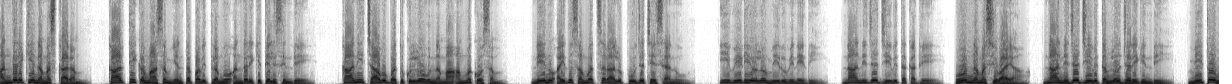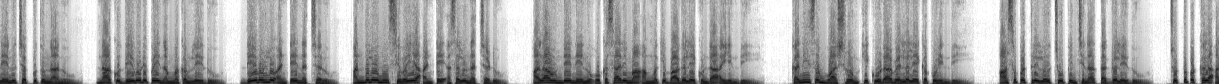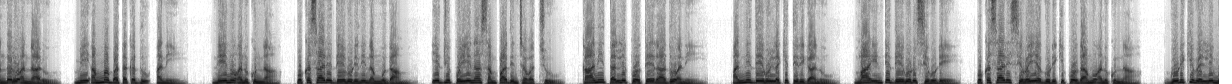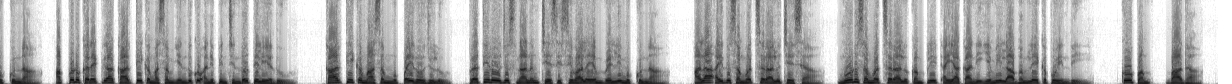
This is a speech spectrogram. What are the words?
అందరికీ నమస్కారం. కార్తీక మాసం ఎంత పవిత్రమో అందరికీ తెలిసిందే. కాని చావు బతుకుల్లో ఉన్న మా అమ్మ కోసం నేను ఐదు సంవత్సరాలు పూజ చేశాను. ఈ వీడియోలో మీరు వినేది నా నిజ జీవిత కథే. ఓం నమశివాయ నా నిజ జీవితంలో జరిగింది. మీతో నేను చెప్పుతున్నాను. నాకు దేవుడిపై నమ్మకం లేదు. దేవుళ్ళు అంటే నచ్చరు. అందులోనూ శివయ్య అంటే అసలు నచ్చడు. అలా ఉండే నేను ఒకసారి మా అమ్మకి బాగలేకుండా అయింది. కనీసం వాష్రూమ్కి కూడా వెళ్ళలేకపోయింది. ఆసుపత్రిలో చూపించినా తగ్గలేదు. చుట్టుపక్కల అందరూ అన్నారు మీ అమ్మ బతకదు అని. నేను అనుకున్నా ఒకసారి దేవుడిని నమ్ముదాం. ఇది పోయినా సంపాదించవచ్చు. కాని తల్లి పోతే రాదు అని. అన్ని దేవుళ్ళకి తిరిగాను. మా ఇంటి దేవుడు శివుడే. ఒకసారి శివయ్య గుడికి పోదాము అనుకున్నా. గుడికి వెళ్ళి ముక్కున్నా. అప్పుడు కరెక్ట్గా కార్తీక మసం ఎందుకు అనిపించిందో తెలియదు. కార్తీక మాసం ముప్పై రోజులు. ప్రతిరోజు స్నానం చేసి శివాలయం వెళ్ళి ముక్కున్నా. అలా ఐదు సంవత్సరాలు చేశా. మూడు సంవత్సరాలు కంప్లీట్ అయ్యా కాని ఏమీ లాభం లేకపోయింది. కోపం బాధ.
